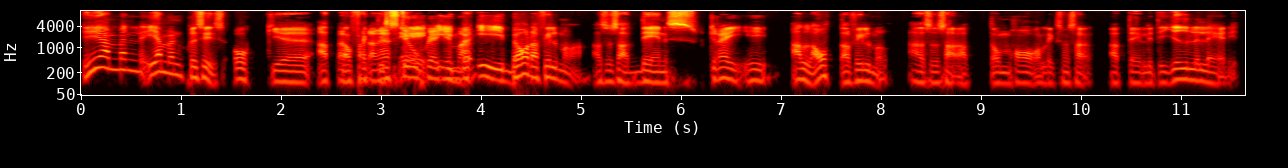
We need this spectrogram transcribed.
Ja men, ja, men precis. Och eh, att det är en faktiskt är skäggig i, i båda filmerna. Alltså så här, det är en grej i alla åtta filmer. Alltså så här, att de har liksom så här, att det är lite julledigt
